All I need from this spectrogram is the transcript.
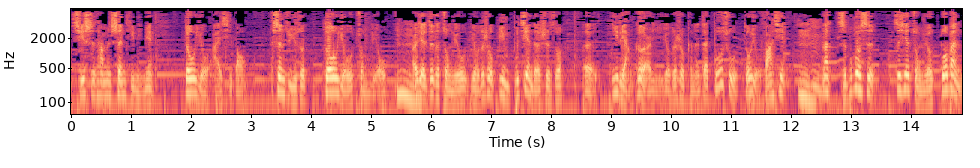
其实他们身体里面都有癌细胞，甚至于说都有肿瘤，嗯，而且这个肿瘤有的时候并不见得是说呃一两个而已，有的时候可能在多数都有发现。嗯那只不过是这些肿瘤多半，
